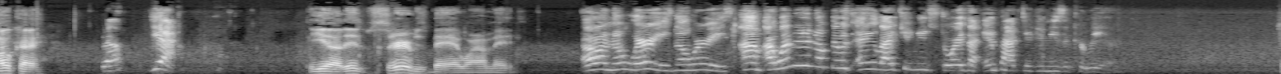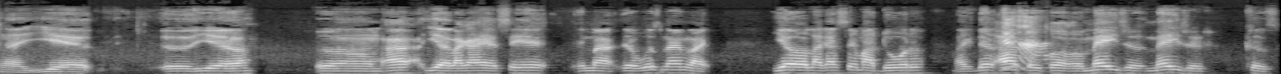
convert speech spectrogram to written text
Okay. Yeah. Yeah. Yeah, this service bad where I'm at. Oh, no worries, no worries. Um, I wanted to know if there was any life changing stories that impacted your music career. Uh, yeah, uh, yeah. Um, I yeah, like I had said in my there was name like, yo, like I said, my daughter, like that. I say for a major, major, cause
